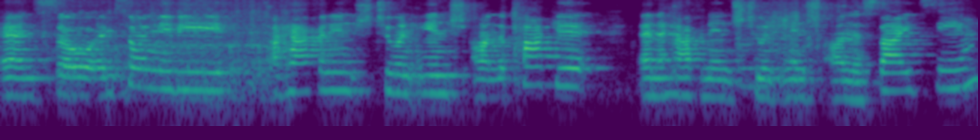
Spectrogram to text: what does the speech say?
And so I'm sewing maybe a half an inch to an inch on the pocket and a half an inch to an inch on the side seam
